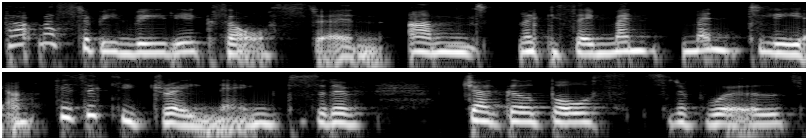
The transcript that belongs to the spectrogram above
that must have been really exhausting and, mm. like you say, men- mentally and physically draining to sort of juggle both sort of worlds.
